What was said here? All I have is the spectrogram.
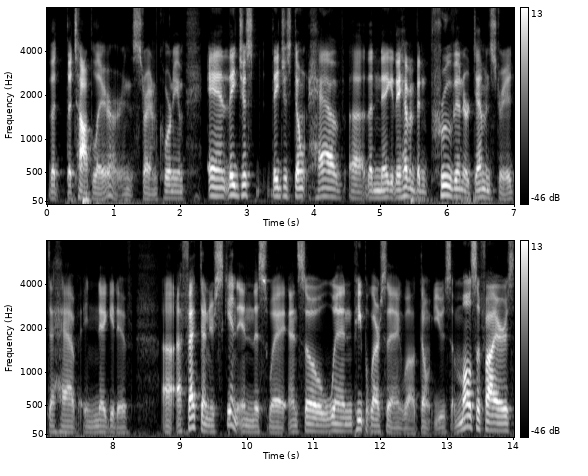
the the top layer or in the stratum corneum, and they just they just don't have uh, the negative. They haven't been proven or demonstrated to have a negative uh, effect on your skin in this way. And so when people are saying, well, don't use emulsifiers,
